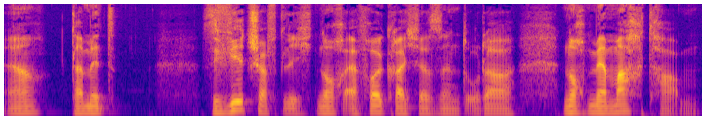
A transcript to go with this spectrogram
ja, damit sie wirtschaftlich noch erfolgreicher sind oder noch mehr Macht haben.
